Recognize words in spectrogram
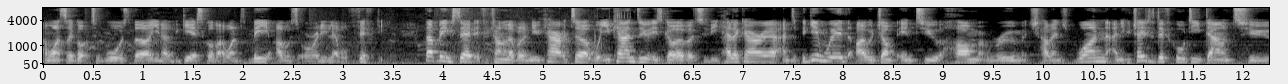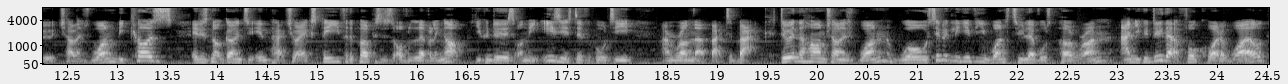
And once I got towards the, you know, the gear score that I wanted to be, I was already level 50. That being said, if you're trying to level a new character, what you can do is go over to the helicarrier, and to begin with, I would jump into Harm Room Challenge 1, and you can change the difficulty down to Challenge 1 because it is not going to impact your XP for the purposes of leveling up. You can do this on the easiest difficulty, and run that back to back. Doing the Harm Challenge 1 will typically give you 1 to 2 levels per run, and you can do that for quite a while.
